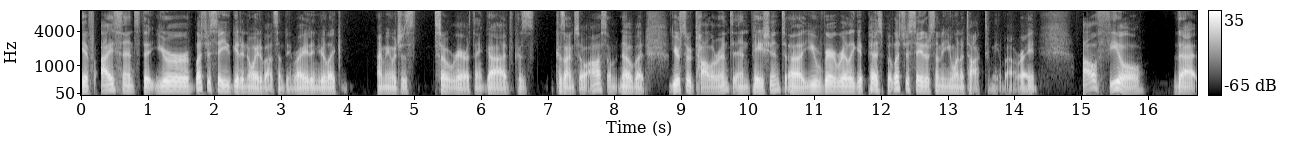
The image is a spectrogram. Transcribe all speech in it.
if I sense that you're, let's just say you get annoyed about something, right? And you're like, I mean, which is so rare, thank God, because because I'm so awesome. No, but you're so tolerant and patient. Uh, you very rarely get pissed. But let's just say there's something you want to talk to me about, right? I'll feel that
